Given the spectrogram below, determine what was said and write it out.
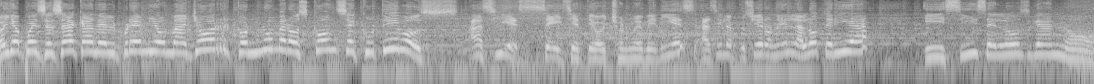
Oiga, pues se sacan el premio mayor con números consecutivos. Así es, 6, 7, 8, 9, 10. Así le pusieron en la lotería y sí se los ganó.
